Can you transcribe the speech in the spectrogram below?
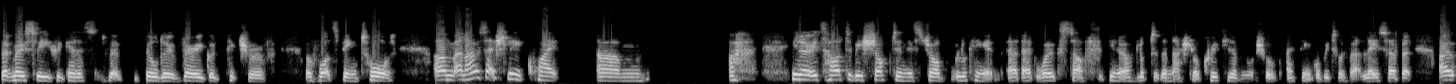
but mostly you could get a build a very good picture of of what's being taught. Um, and I was actually quite um, you know, it's hard to be shocked in this job looking at, at, at, woke stuff. You know, I've looked at the national curriculum, which we'll, I think we'll be talking about later, but I,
